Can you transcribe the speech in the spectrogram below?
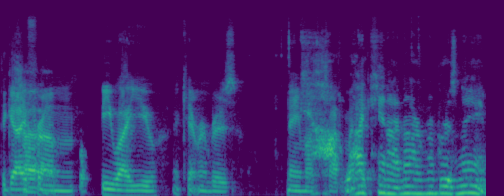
the guy uh, from BYU. I can't remember his name off the top of my Why can't I not remember his name?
